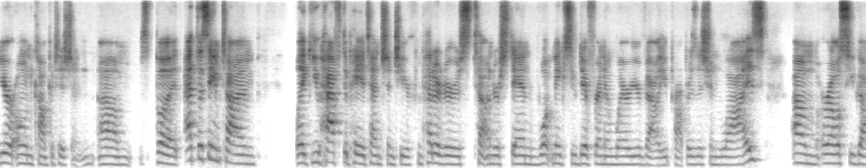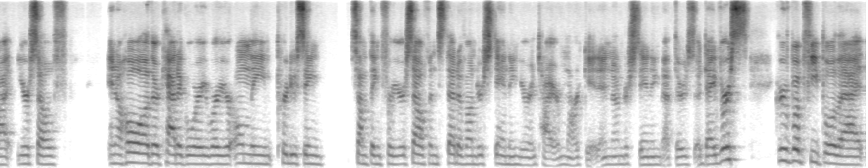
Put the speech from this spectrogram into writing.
your own competition. Um, but at the same time, like you have to pay attention to your competitors to understand what makes you different and where your value proposition lies, um, or else you got yourself in a whole other category where you're only producing something for yourself instead of understanding your entire market and understanding that there's a diverse group of people that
